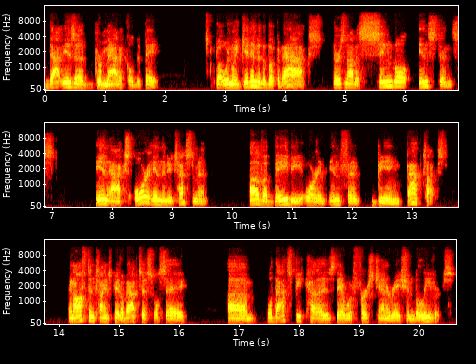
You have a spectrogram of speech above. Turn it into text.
that is a grammatical debate. But when we get into the book of Acts, there's not a single instance in Acts or in the New Testament of a baby or an infant being baptized. And oftentimes, Paedobaptists will say, um, well, that's because they were first generation believers.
